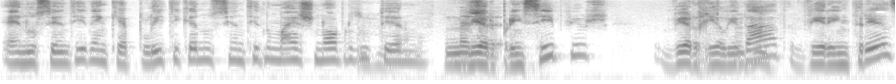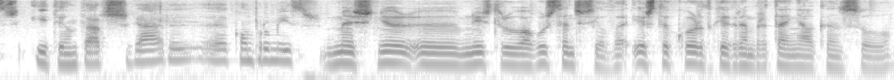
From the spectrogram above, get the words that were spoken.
é no sentido em que é política no sentido mais nobre do uhum. termo. Mas... Ver princípios ver realidade, uhum. ver interesses e tentar chegar a compromissos. Mas, Sr. Uh, Ministro Augusto Santos Silva, este acordo que a Grã-Bretanha alcançou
